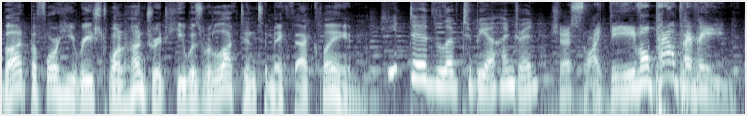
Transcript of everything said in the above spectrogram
but before he reached 100, he was reluctant to make that claim. He did live to be a hundred. Just like the evil Palpatine.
